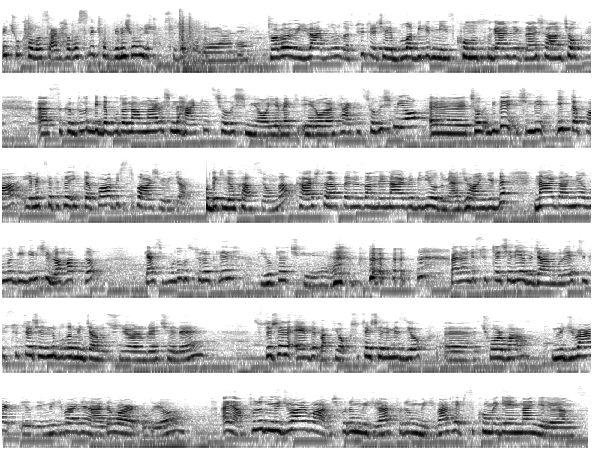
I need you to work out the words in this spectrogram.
Ve çok havası, yani havası da çok güneş olunca çok sıcak oluyor yani. Çorba ve mücver buluruz da süt reçeli bulabilir miyiz konusu gerçekten şu an çok e, sıkıntılı. Bir de bu dönemlerde şimdi herkes çalışmıyor yemek yeri olarak herkes çalışmıyor. E, bir de şimdi ilk defa yemek sepetinden ilk defa bir sipariş vereceğim. Buradaki lokasyonda. Karşı tarafta en azından ne nerede biliyordum yani Cihangir'de. Nereden ne alınır bildiğim için rahattım. Gerçi burada da sürekli Joker çıkıyor ya. ben önce süt reçeli yazacağım buraya. Çünkü süt reçelini bulamayacağımı düşünüyorum reçeli. Süt reçeli evde bak yok. Süt reçelimiz yok. Ee, çorba. Mücver yazayım. Mücver genelde var oluyor. Aynen fırın mücver varmış. Fırın mücver, fırın mücver. Hepsi Komegain'den geliyor yalnız.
